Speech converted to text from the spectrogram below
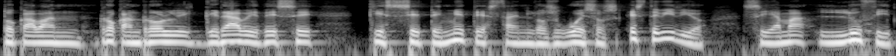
tocaban rock and roll grave de ese que se te mete hasta en los huesos. Este vídeo se llama Lucid.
